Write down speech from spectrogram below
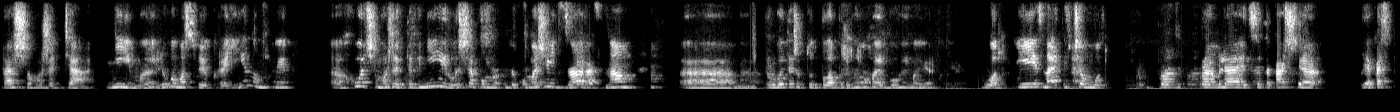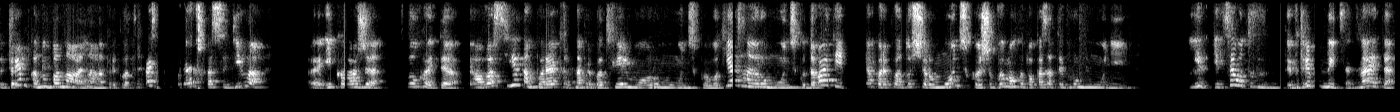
кращого життя. Ні, ми любимо свою країну. Ми е, хочемо жити в ній. Лише пом- допоможіть зараз нам е, робити, щоб тут була перемога і був мир. От і знаєте, в чому проявляється така ще якась підтримка? Ну банальна, наприклад, якась колежка сиділа е, і каже: Слухайте, а у вас є там переклад, наприклад, фільму румунською? От я знаю румунську. Давайте я перекладу ще румунською, щоб ви могли показати в Румунії. І, і це от в в дрібницях, знаєте,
